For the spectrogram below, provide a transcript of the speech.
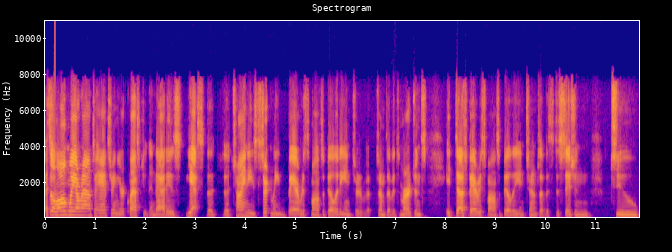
it's a long way around to answering your question, and that is yes, the, the Chinese certainly bear responsibility in ter- terms of its emergence. It does bear responsibility in terms of its decision to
